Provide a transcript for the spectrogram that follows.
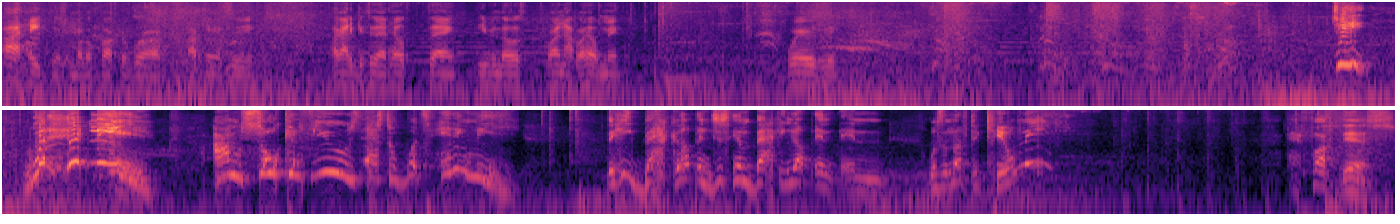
I hate this motherfucker, bro. I can't see. I gotta get to that health thing, even though it's probably not gonna help me. Where is he? Gee, what hit me? I'm so confused as to what's hitting me. Did he back up and just him backing up and, and was enough to kill me? Hey, fuck this.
